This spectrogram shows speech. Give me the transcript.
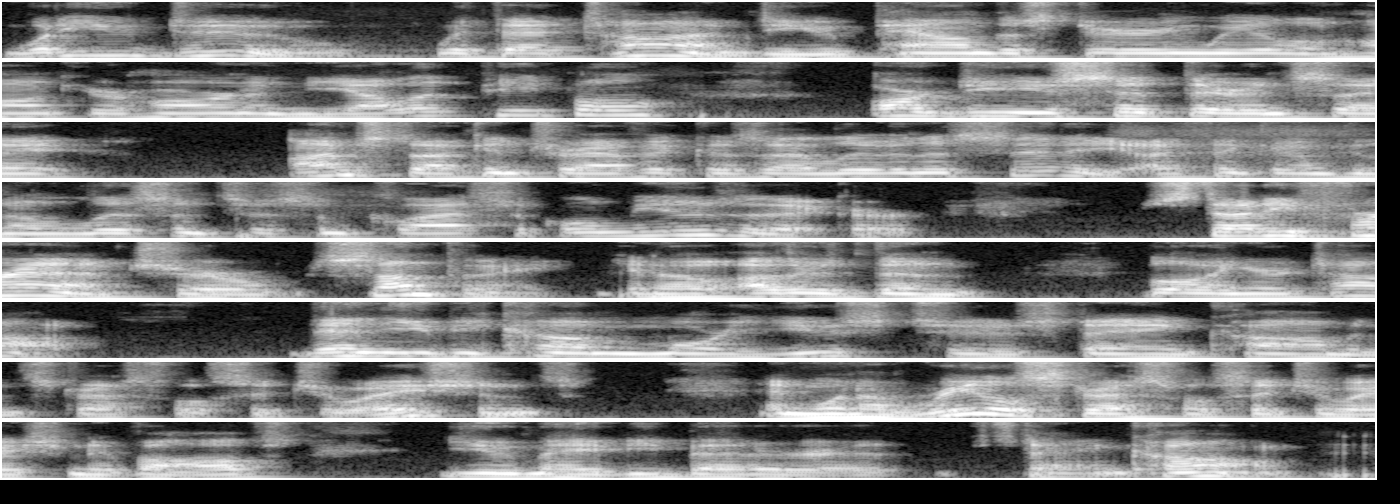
What do you do with that time? Do you pound the steering wheel and honk your horn and yell at people? Or do you sit there and say, I'm stuck in traffic because I live in a city. I think I'm going to listen to some classical music or study French or something, you know, other than blowing your top then you become more used to staying calm in stressful situations. And when a real stressful situation evolves, you may be better at staying calm. Mm.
